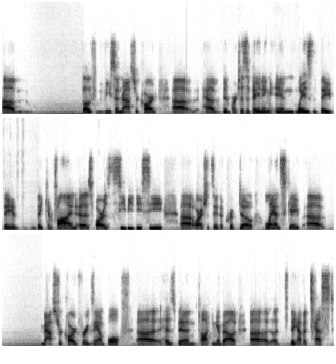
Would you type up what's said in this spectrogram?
Um, both Visa and Mastercard uh, have been participating in ways that they they have they can find as far as the CBDC, uh, or I should say, the crypto landscape. Uh, MasterCard, for example, uh, has been talking about uh, they have a test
